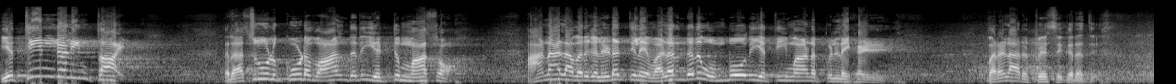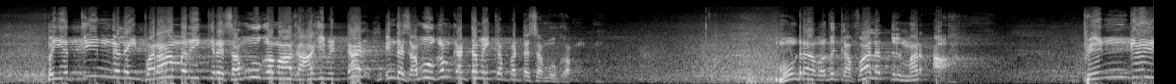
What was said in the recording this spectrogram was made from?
யத்தீம்களின் தாய். ரசூல் கூட வாழ்ந்தது எட்டு மாசம். ஆனால் அவர்களிடத்திலே வளர்ந்தது ஒம்போது எத்தீமான பிள்ளைகள். வரலாறு பேசுகிறது. இப்போ எத்தீம்களை பராமரிக்கிற சமூகமாக ஆகிவிட்டால் இந்த சமூகம் கட்டமைக்கப்பட்ட சமூகம். மூன்றாவது கஃபாலத்தில் மர்ஆ. பெண்கள்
